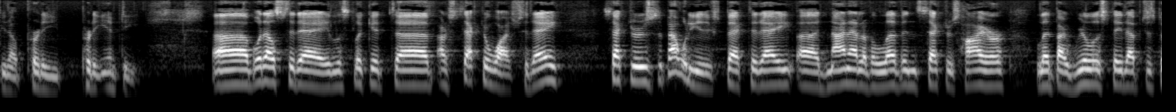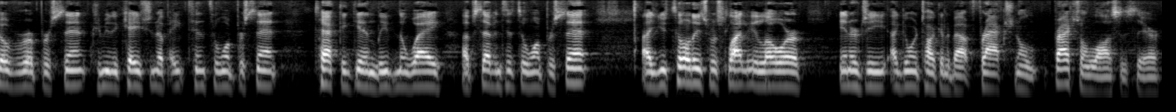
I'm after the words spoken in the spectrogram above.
you know pretty pretty empty. Uh, what else today? Let's look at uh, our sector watch today. Sectors about what do you expect today? Uh, nine out of 11 sectors higher, led by real estate up just over a percent, communication up eight tenths of one percent, tech again leading the way up seven tenths of one percent. Uh, utilities were slightly lower. Energy again, we're talking about fractional fractional losses there.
